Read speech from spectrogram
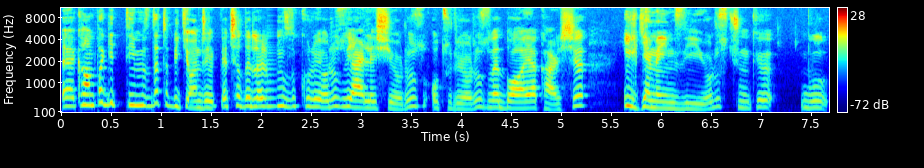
E, kampa gittiğimizde tabii ki öncelikle çadırlarımızı kuruyoruz, yerleşiyoruz, oturuyoruz ve doğaya karşı ilk yemeğimizi yiyoruz. Çünkü bu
